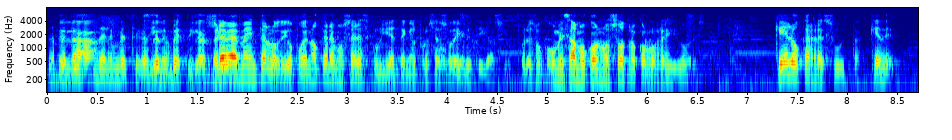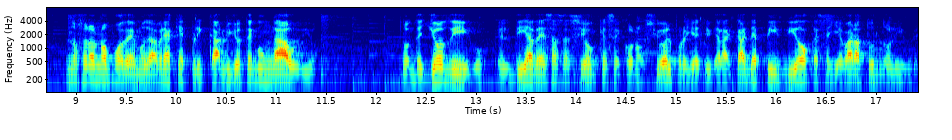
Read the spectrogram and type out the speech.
La de, la, de la investigación. de la investigación. Brevemente lo digo, porque no queremos ser excluyentes en el proceso de investigación. Por eso comenzamos con nosotros, con los regidores. ¿Qué es lo que resulta? Que de- nosotros no podemos, habría que explicarlo. y Yo tengo un audio donde yo digo, el día de esa sesión que se conoció el proyecto y que el alcalde pidió que se llevara a turno libre,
